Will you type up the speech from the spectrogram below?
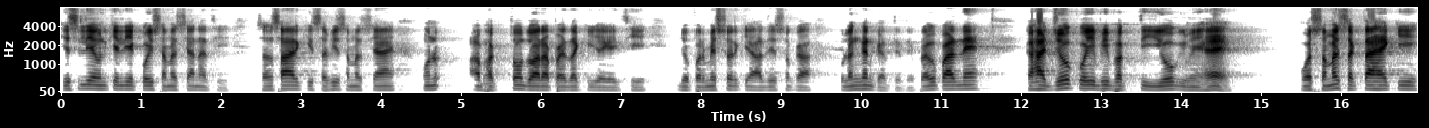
इसलिए उनके लिए कोई समस्या न थी। संसार की सभी समस्याएँ उन अभक्तों द्वारा पैदा की गई थी, जो परमेश्वर के आदेशों का उल्लंघन करते थे। प्रभुपाद ने कहा, जो कोई भी भक्ति योग में है, वह समझ सकता है कि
